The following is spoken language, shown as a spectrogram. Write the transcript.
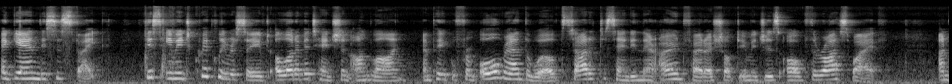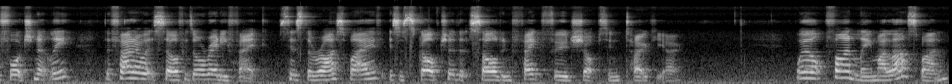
again, this is fake. This image quickly received a lot of attention online, and people from all around the world started to send in their own photoshopped images of the rice wave. Unfortunately, the photo itself is already fake, since the rice wave is a sculpture that's sold in fake food shops in Tokyo. Well, finally, my last one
